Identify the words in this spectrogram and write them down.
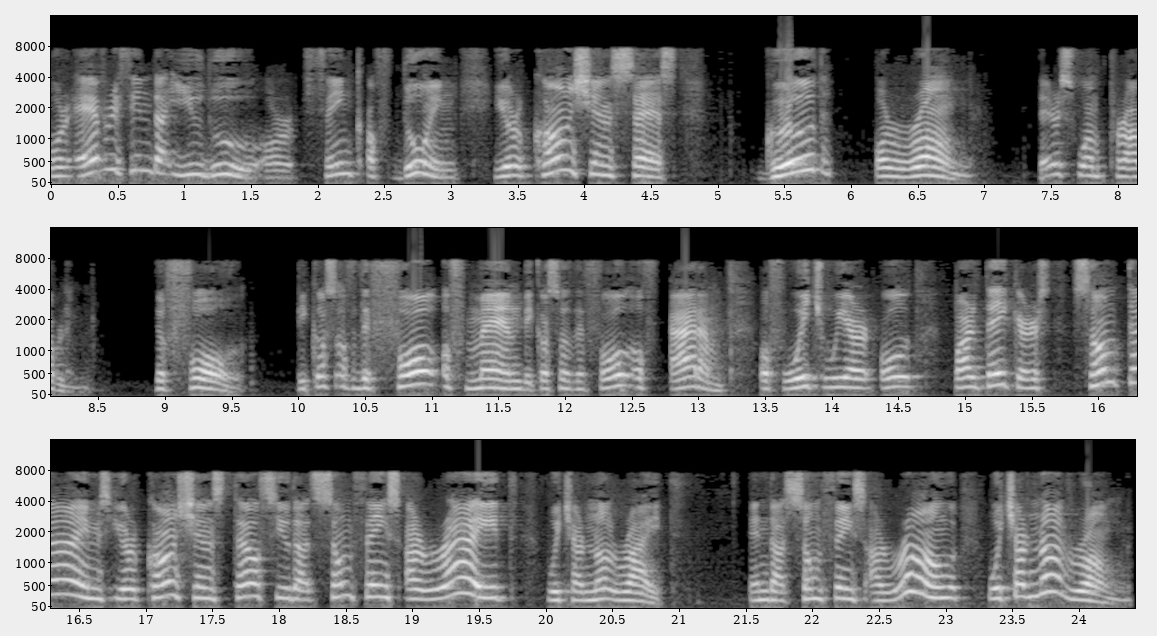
For everything that you do or think of doing, your conscience says good or wrong. There's one problem the fall. Because of the fall of man, because of the fall of Adam, of which we are all partakers, sometimes your conscience tells you that some things are right which are not right, and that some things are wrong which are not wrong.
